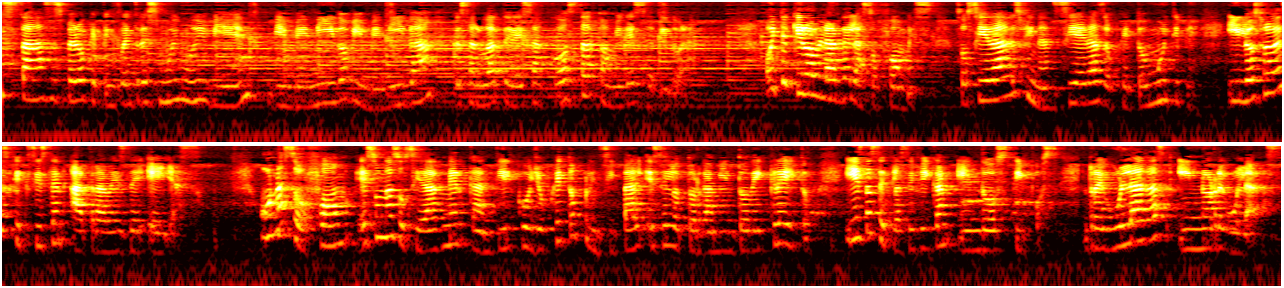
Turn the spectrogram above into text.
estás? Espero que te encuentres muy muy bien. Bienvenido, bienvenida. Te saluda Teresa Costa, tu amiga y servidora. Hoy te quiero hablar de las SOFOMES, Sociedades Financieras de Objeto Múltiple, y los fraudes que existen a través de ellas. Una SOFOM es una sociedad mercantil cuyo objeto principal es el otorgamiento de crédito, y estas se clasifican en dos tipos, reguladas y no reguladas.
